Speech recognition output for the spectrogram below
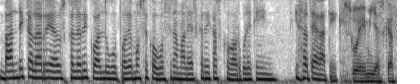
Bande kalarrea Euskal Herriko aldugu Podemoseko bozera male eskerrik asko gaur gurekin izateagatik. Zue, mi esker.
